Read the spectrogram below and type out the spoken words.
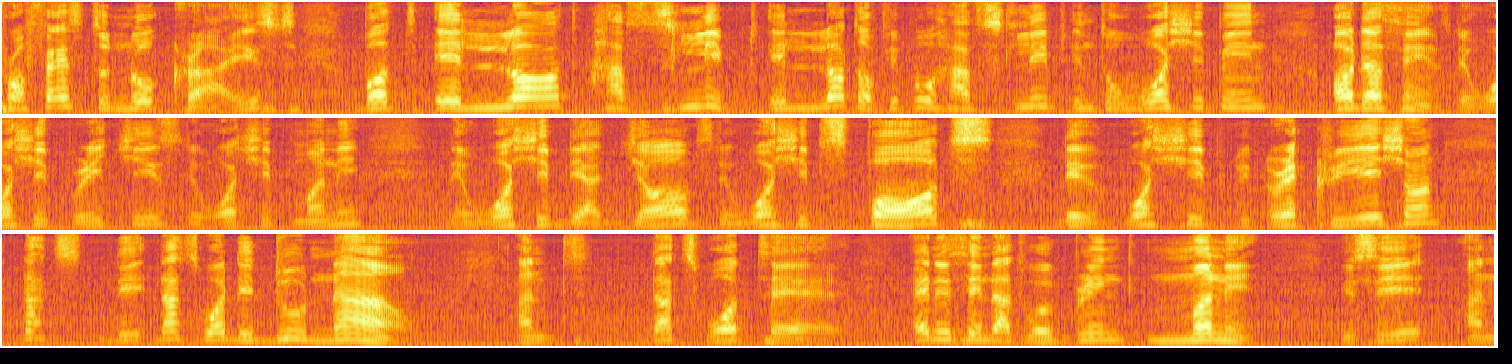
profess to know Christ, but a lot have slipped. A lot of people have slipped into worshiping other things. They worship riches, they worship money, they worship their jobs, they worship sports, they worship recreation. That's the, that's what they do now, and that's what uh, anything that will bring money, you see, and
